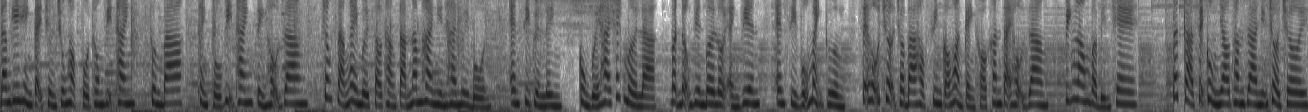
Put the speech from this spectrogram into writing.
đang ghi hình tại trường Trung học phổ thông Vị Thanh, phường 3, thành phố Vị Thanh, tỉnh Hậu Giang. Trong sáng ngày 16 tháng 8 năm 2024, MC Quyền Linh cùng với hai khách mời là vận động viên bơi lội Ánh Viên, MC Vũ Mạnh Cường sẽ hỗ trợ cho ba học sinh có hoàn cảnh khó khăn tại Hậu Giang, Vĩnh Long và Bến Tre. Tất cả sẽ cùng nhau tham gia những trò chơi,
